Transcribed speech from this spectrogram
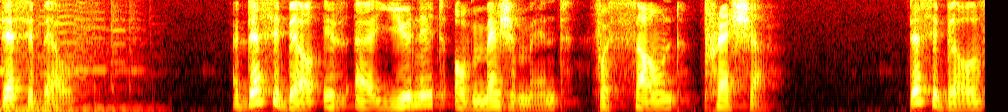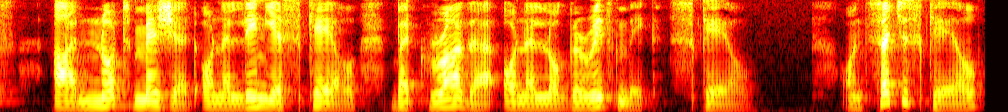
Decibels. A decibel is a unit of measurement for sound pressure. Decibels are not measured on a linear scale, but rather on a logarithmic scale. On such a scale,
